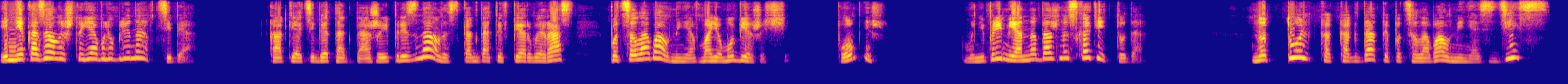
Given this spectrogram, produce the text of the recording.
и мне казалось, что я влюблена в тебя. Как я тебе тогда же и призналась, когда ты в первый раз поцеловал меня в моем убежище. Помнишь? Мы непременно должны сходить туда. Но только когда ты поцеловал меня здесь,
